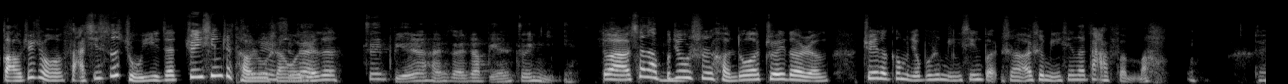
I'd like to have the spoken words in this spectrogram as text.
搞这种法西斯主义，在追星这条路上，我觉得追别人还是在让别人追你。对啊，现在不就是很多追的人、嗯、追的根本就不是明星本身，而是明星的大粉吗？对，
